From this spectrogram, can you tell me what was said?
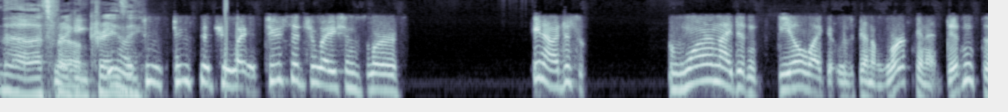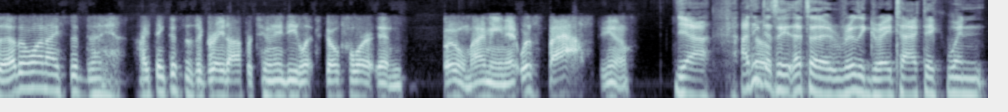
No, that's So, freaking crazy. You know, two two situa- two situations where, you know, just one I didn't feel like it was going to work, and it didn't. The other one, I said, I think this is a great opportunity. Let's go for it, and boom! I mean, it was fast. You know. Yeah, I think So- that's a that's a really great tactic when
